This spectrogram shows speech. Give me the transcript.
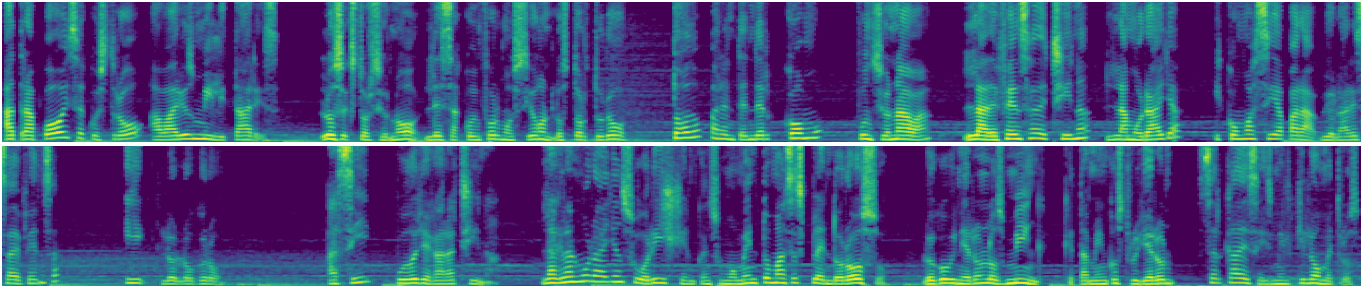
Atrapó y secuestró a varios militares, los extorsionó, les sacó información, los torturó, todo para entender cómo funcionaba la defensa de China, la muralla y cómo hacía para violar esa defensa y lo logró. Así pudo llegar a China. La Gran Muralla en su origen, en su momento más esplendoroso, luego vinieron los Ming, que también construyeron cerca de 6.000 kilómetros.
